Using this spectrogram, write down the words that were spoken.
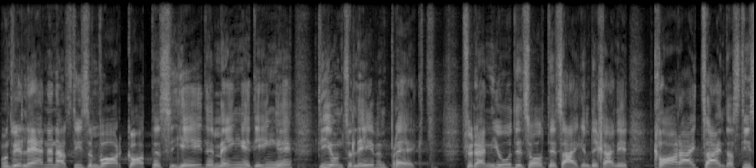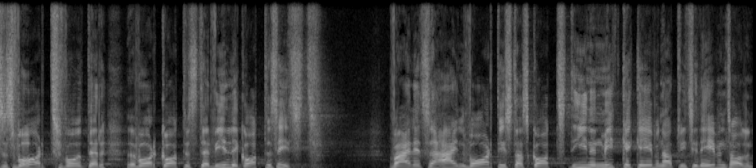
Und wir lernen aus diesem Wort Gottes jede Menge Dinge, die unser Leben prägt. Für einen Jude sollte es eigentlich eine Klarheit sein, dass dieses Wort, wo der Wort Gottes der Wille Gottes ist weil es ein Wort ist, das Gott ihnen mitgegeben hat, wie sie leben sollen.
